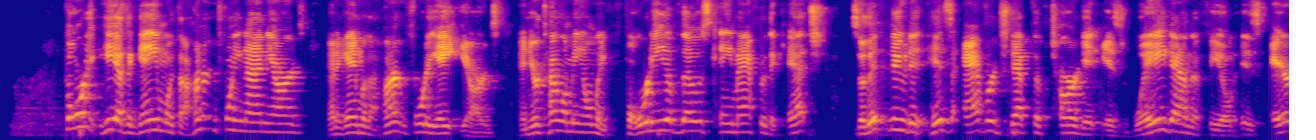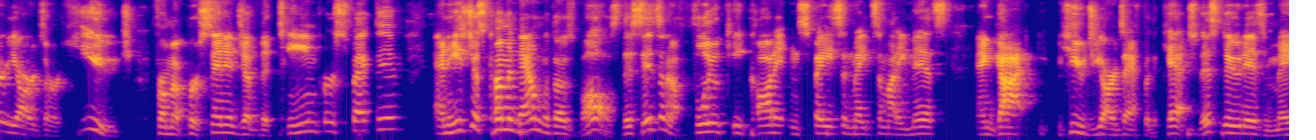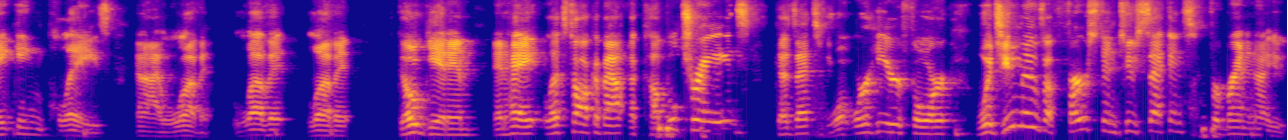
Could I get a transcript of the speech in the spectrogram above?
40 he has a game with 129 yards and a game with 148 yards and you're telling me only 40 of those came after the catch? So this dude his average depth of target is way down the field. His air yards are huge from a percentage of the team perspective and he's just coming down with those balls. This isn't a fluke. He caught it in space and made somebody miss and got huge yards after the catch. This dude is making plays and I love it. Love it. Love it. Go get him. And hey, let's talk about a couple trades because that's what we're here for. Would you move a first and two seconds for Brandon Aiyuk?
